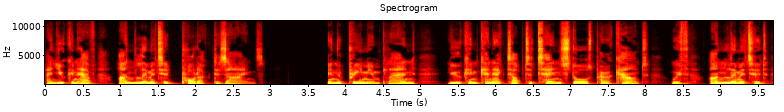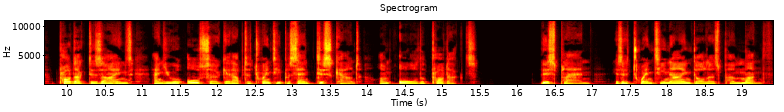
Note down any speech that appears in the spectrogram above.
and you can have unlimited product designs. In the premium plan, you can connect up to 10 stores per account with unlimited product designs and you will also get up to 20% discount on all the products. This plan is at $29 per month,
